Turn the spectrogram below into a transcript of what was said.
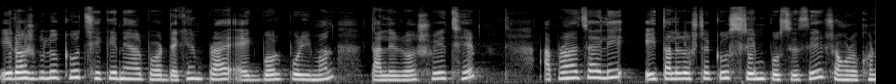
এই রসগুলোকেও ছেঁকে নেওয়ার পর, দেখেন, প্রায় এক বল পরিমাণ তালের রস হয়েছে। আপনারা চাইলে এই তালের রসটাকেও সেম প্রসেসে সংরক্ষণ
